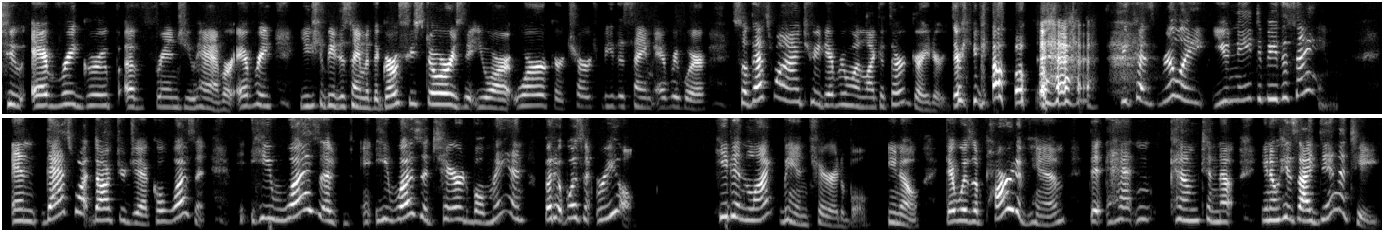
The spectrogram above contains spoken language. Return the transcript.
to every group of friends you have, or every. You should be the same at the grocery store as that you are at work or church. Be the same everywhere. So that's why I treat everyone like a third grader. There you go because really you need to be the same and that's what dr jekyll wasn't he was a he was a charitable man but it wasn't real he didn't like being charitable you know there was a part of him that hadn't come to know you know his identity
